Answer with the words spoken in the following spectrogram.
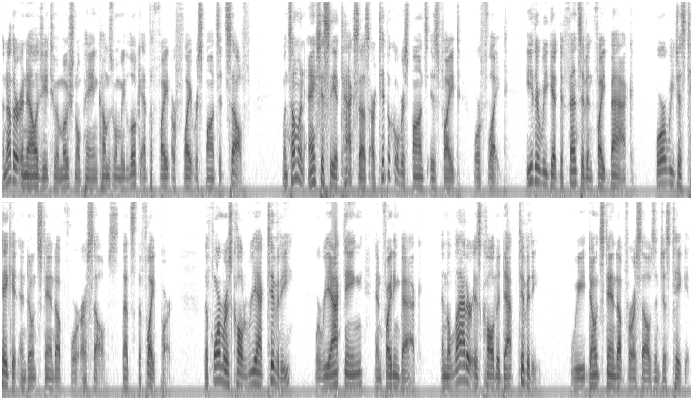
Another analogy to emotional pain comes when we look at the fight or flight response itself. When someone anxiously attacks us, our typical response is fight or flight. Either we get defensive and fight back, or we just take it and don't stand up for ourselves. That's the flight part. The former is called reactivity. We're reacting and fighting back. And the latter is called adaptivity. We don't stand up for ourselves and just take it.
